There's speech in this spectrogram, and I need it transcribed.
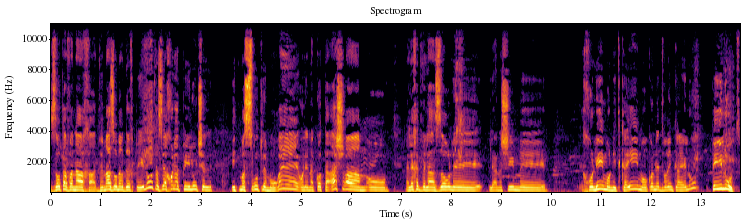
זאת הבנה אחת. ומה זה אומר דרך פעילות? אז זה יכול להיות פעילות של התמסרות למורה, או לנקות את האשרם, או ללכת ולעזור לאנשים אה, חולים או נתקעים, או כל מיני דברים כאלו. פעילות.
